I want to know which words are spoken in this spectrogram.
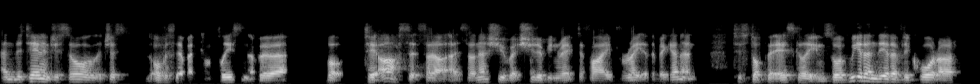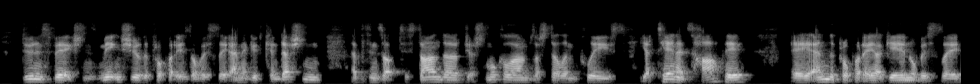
and the tenant just, oh, it's just obviously a bit complacent about it. But to us, it's a it's an issue which should have been rectified right at the beginning to stop it escalating. So if we're in there every quarter doing inspections, making sure the property is obviously in a good condition, everything's up to standard, your smoke alarms are still in place, your tenant's happy uh, in the property, again, obviously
